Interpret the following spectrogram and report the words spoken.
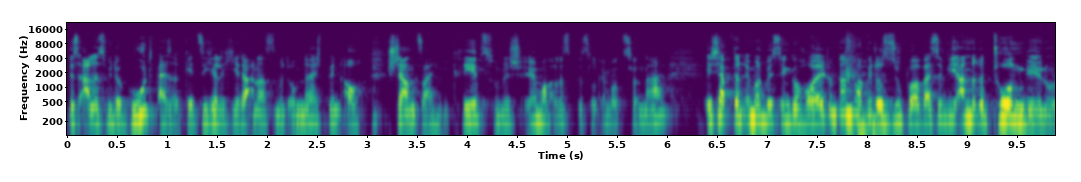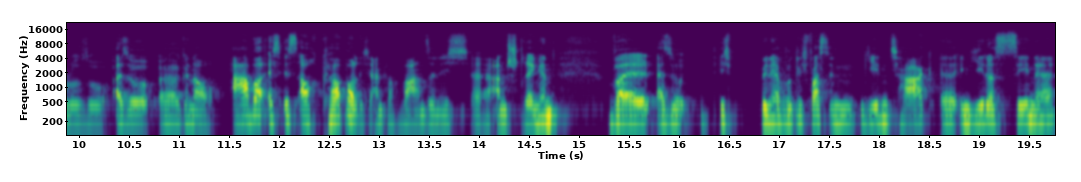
ist alles wieder gut. Also geht sicherlich jeder anders damit um, ne? Ich bin auch Sternzeichen Krebs, für mich immer alles ein bisschen emotional. Ich habe dann immer ein bisschen geheult und dann war wieder super, weißt du, wie andere Turnen gehen oder so. Also äh, genau. Aber es ist auch körperlich einfach wahnsinnig äh, anstrengend, weil, also ich bin ja wirklich fast in jeden Tag äh, in jeder Szene.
